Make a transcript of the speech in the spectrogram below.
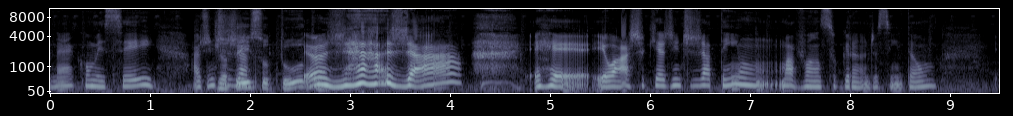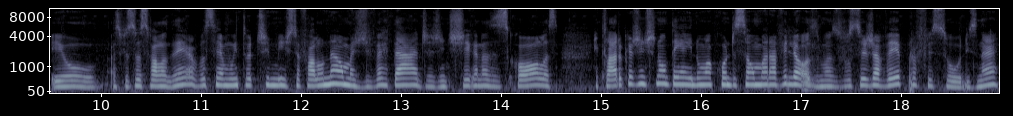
né, comecei, a gente já... Já tem isso tudo? Eu já, já. É, eu acho que a gente já tem um, um avanço grande, assim. Então, eu as pessoas falam é, você é muito otimista eu falo não mas de verdade a gente chega nas escolas é claro que a gente não tem ainda uma condição maravilhosa mas você já vê professores né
